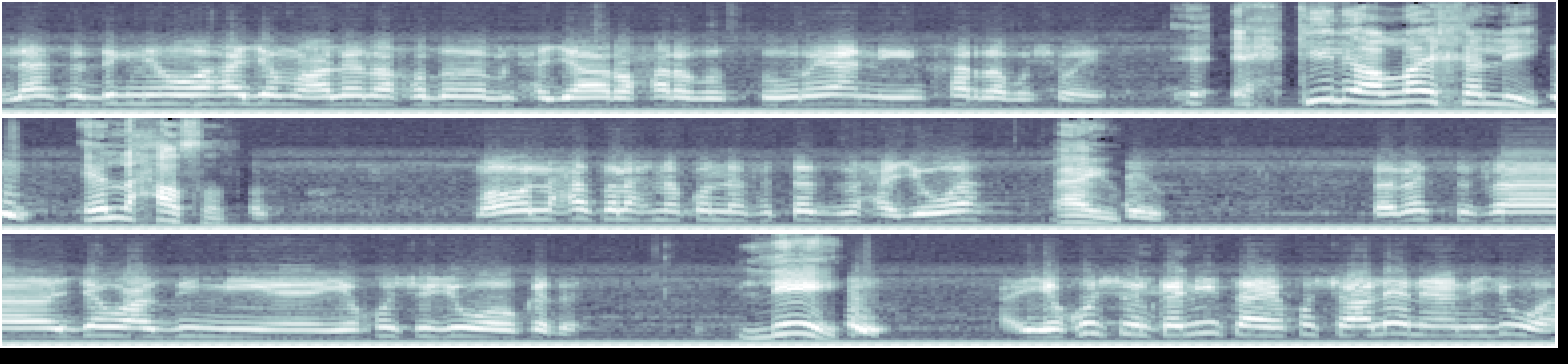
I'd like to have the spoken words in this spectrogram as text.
لا صدقني هو هجموا علينا خضونا بالحجار وحرقوا السور يعني خربوا شوية. ا- احكي لي الله يخليك. إيه اللي حصل؟ ما هو اللي حصل إحنا كنا في التسبحه جوا. أيوه. فبس فجو عايزين ي- يخشوا جوا وكده. ليه؟ يخشوا الكنيسة يخشوا علينا يعني جوا.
